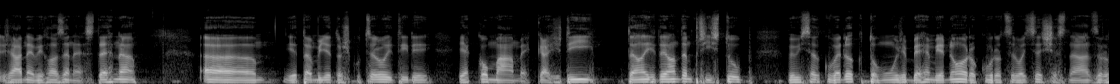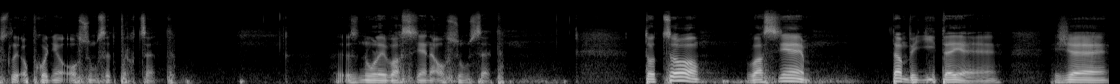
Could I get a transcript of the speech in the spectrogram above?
žádné vyhlazené stehna, uh, je tam vidět trošku celulitidy, jako máme každý. Tenhle, tenhle ten přístup ve výsledku vedl k tomu, že během jednoho roku v roce 2016 zrostly obchodně o 800%. Z nuly vlastně na 800. To, co vlastně tam vidíte, je, že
